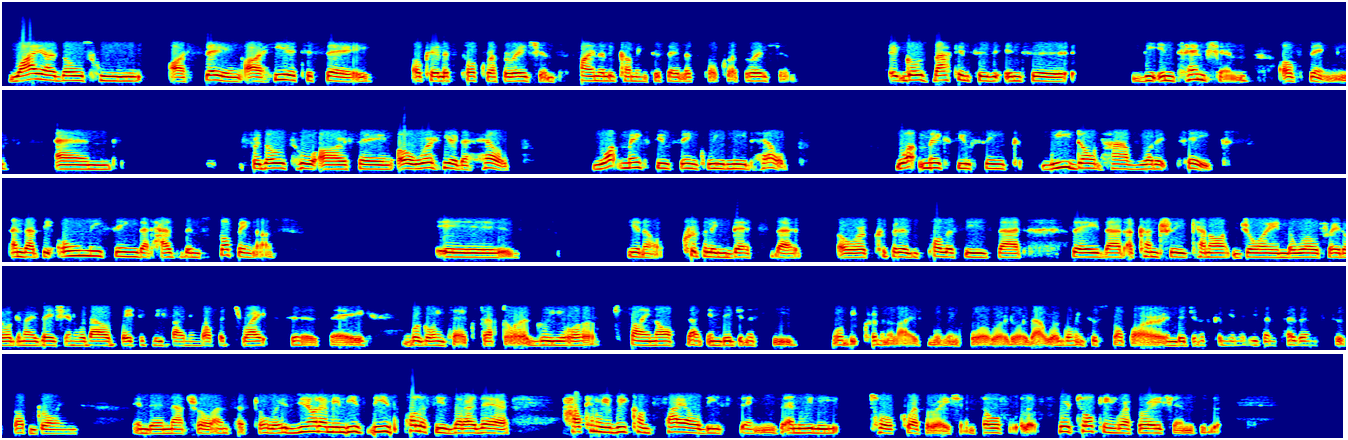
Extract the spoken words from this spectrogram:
why are those who are saying, are here to say, okay, let's talk reparations, finally coming to say, let's talk reparations. It goes back into the, into the intention of things. And for those who are saying, oh, we're here to help, what makes you think we need help? What makes you think we don't have what it takes? And that the only thing that has been stopping us is, you know, crippling debts that or crippling policies that say that a country cannot join the World Trade Organization without basically signing off its rights to say we're going to accept or agree or sign off that indigenous seeds will be criminalized moving forward or that we're going to stop our indigenous communities and peasants to stop growing in their natural ancestral ways. You know what I mean? These these policies that are there how can we reconcile these things and really talk reparations? So if, we're talking reparations,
